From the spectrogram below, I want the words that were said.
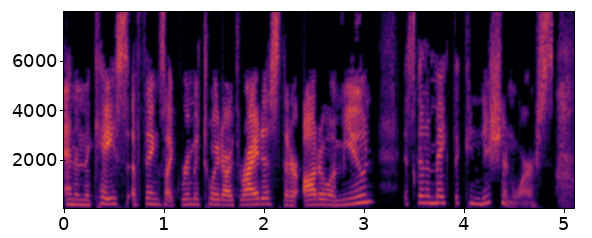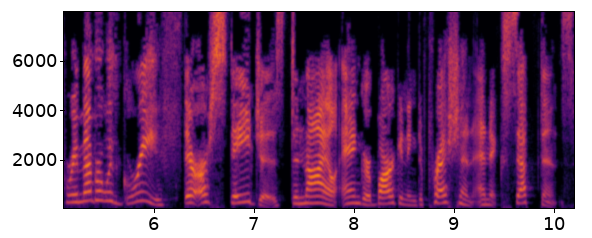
And in the case of things like rheumatoid arthritis that are autoimmune it's going to make the condition worse. Remember with grief there are stages. Denial anger bargaining depression and acceptance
